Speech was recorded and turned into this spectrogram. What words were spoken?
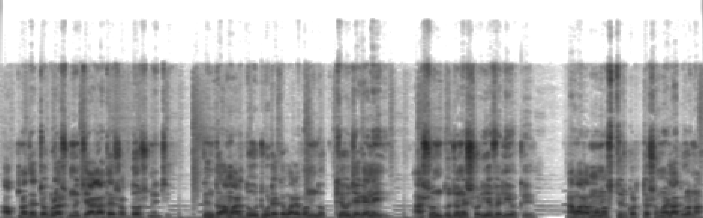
আপনাদের ঝগড়া শুনেছি, আঘাতের শব্দও শুনেছি। কিন্তু আমার দুটুট একেবারে বন্ধ, কেউ জেগে নেই। আসুন দুজনে সরিয়ে ফেলি ওকে। আমারও মনস্থির করতে সময় লাগল না।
